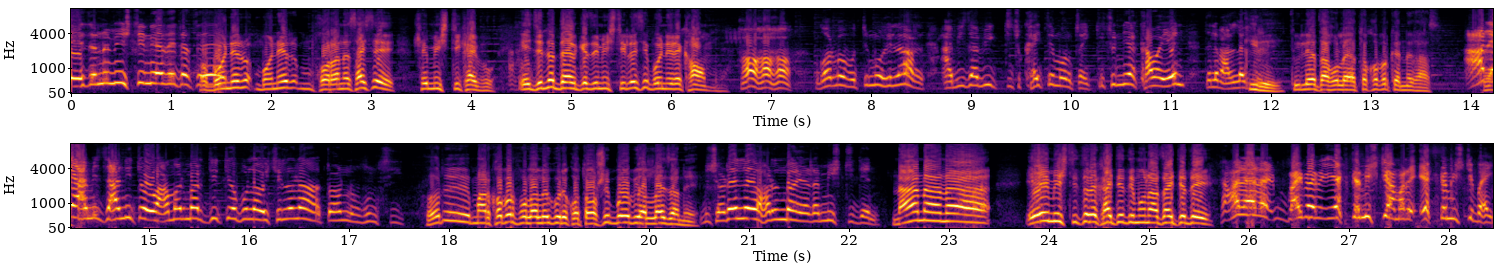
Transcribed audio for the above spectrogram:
এই মিষ্টি নিয়ে ও বোনের বোনের ফরানে চাইছে সে মিষ্টি খাইবো। এই জন্য দেড় কেজি মিষ্টি লইছি বোনেরে খাওয়াম। হ্যাঁ হ্যাঁ হ্যাঁ গর্ভবতী মহিলার আবি যাবি কিছু খাইতে মন চাই কিছু নিয়ে খাওয়াইন তাহলে ভালো লাগবে। কি রে তুই লে তাহলে এত খবর কেন রাস? আরে আমি জানি তো আমার মার দ্বিতীয় বলা হয়েছিল না তখন শুনছি। আরে মার খবর ফলালই করে কত অসভ্য হবি আল্লাহ জানে। বিষয়টা হরণ ভাই একটা মিষ্টি দেন। না না না এই মিষ্টি তোরে খাইতে দিব না যাইতে দে। আরে আরে ভাই ভাই একটা মিষ্টি আমার একটা মিষ্টি ভাই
